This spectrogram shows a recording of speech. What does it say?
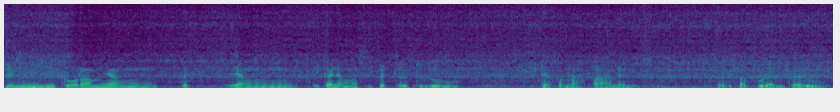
ini koram yang yang ikan yang masih kecil dulu sudah pernah panen dari kaburan baru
